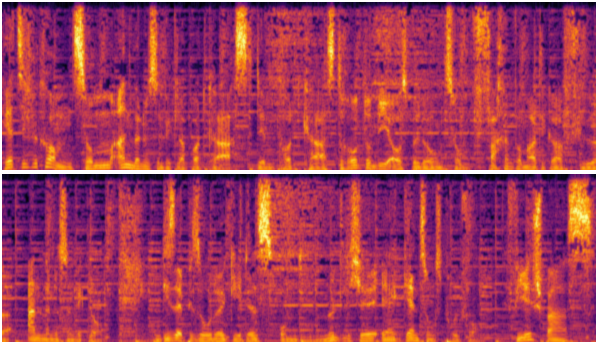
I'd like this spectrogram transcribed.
Herzlich willkommen zum Anwendungsentwickler Podcast, dem Podcast rund um die Ausbildung zum Fachinformatiker für Anwendungsentwicklung. In dieser Episode geht es um die mündliche Ergänzungsprüfung. Viel Spaß!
